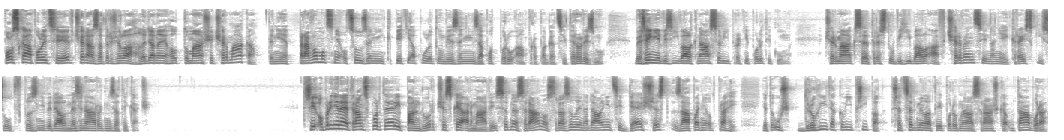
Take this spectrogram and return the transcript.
Polská policie včera zadržela hledaného Tomáše Čermáka. Ten je pravomocně odsouzený k pěti a půl letům vězení za podporu a propagaci terorismu. Veřejně vyzýval k násilí proti politikům. Čermák se trestu vyhýbal a v červenci na něj krajský soud v Plzni vydal mezinárodní zatykač. Tři obrněné transportéry Pandur české armády se dnes ráno srazily na dálnici D6 západně od Prahy. Je to už druhý takový případ. Před sedmi lety podobná srážka u tábora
